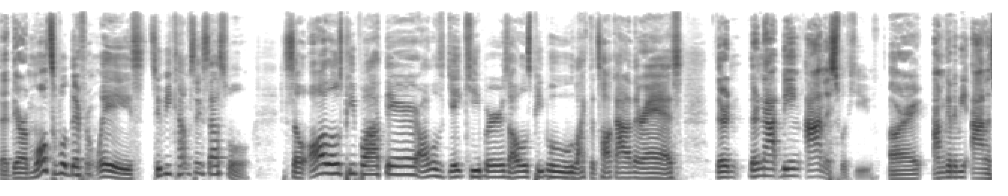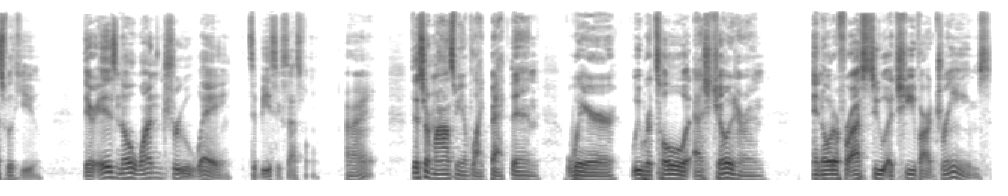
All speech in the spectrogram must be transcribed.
that there are multiple different ways to become successful. So all those people out there, all those gatekeepers, all those people who like to talk out of their ass, they're they're not being honest with you. All right? I'm going to be honest with you. There is no one true way to be successful. All right? This reminds me of like back then where we were told as children in order for us to achieve our dreams,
